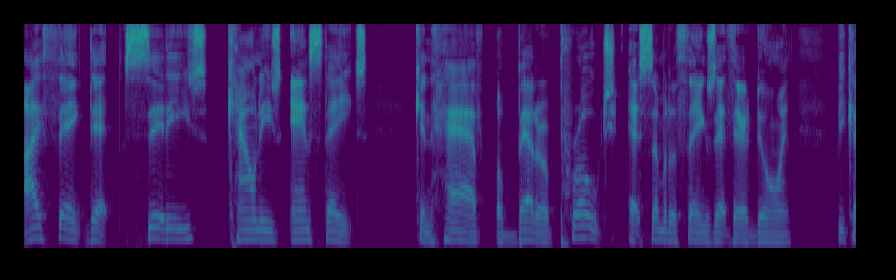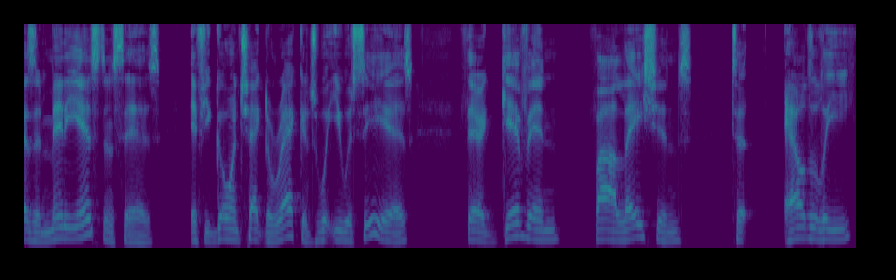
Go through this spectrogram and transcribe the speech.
I think that cities, counties, and states can have a better approach at some of the things that they're doing. Because in many instances, if you go and check the records, what you would see is they're giving violations to elderly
